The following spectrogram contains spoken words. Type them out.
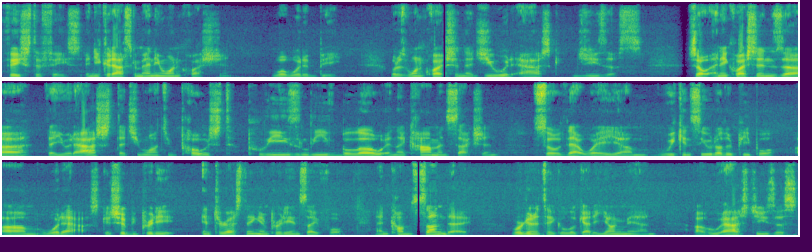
face to face, and you could ask him any one question, what would it be? What is one question that you would ask Jesus? So, any questions uh, that you would ask that you want to post, please leave below in the comments section so that way um, we can see what other people um, would ask. It should be pretty interesting and pretty insightful. And come Sunday, we're going to take a look at a young man uh, who asked Jesus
